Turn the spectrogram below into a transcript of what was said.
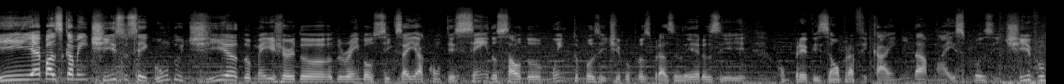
E é basicamente isso, segundo dia do Major do, do Rainbow Six aí acontecendo, saldo muito positivo para os brasileiros e com previsão para ficar ainda mais positivo.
